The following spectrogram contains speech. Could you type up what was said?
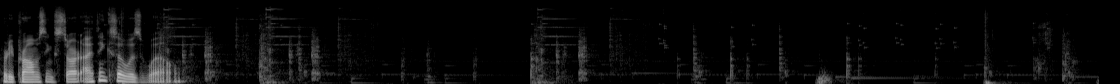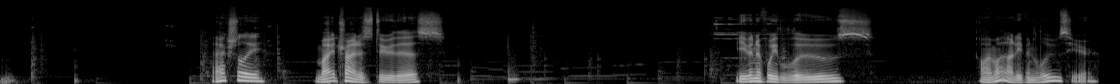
Pretty promising start. I think so as well. Actually, might try and just do this. Even if we lose... Oh, I might not even lose here.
